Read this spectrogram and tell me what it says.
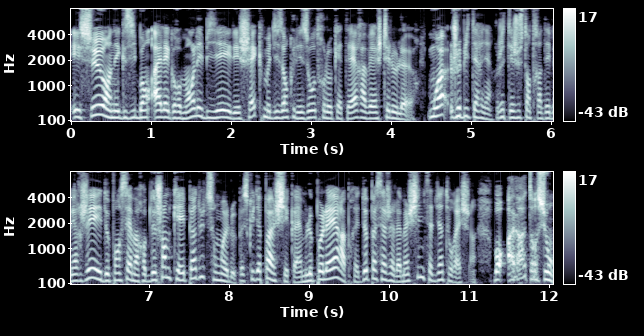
Et ce, en exhibant allègrement les billets et les chèques, me disant que les autres locataires avaient acheté le leur. Moi, je bitais rien. J'étais juste en train d'émerger et de penser à ma robe de chambre qui avait perdu de son moelleux. Parce qu'il n'y a pas à chier quand même. Le polaire, après deux passages à la machine, ça devient tout rêche. hein. Bon, alors attention.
